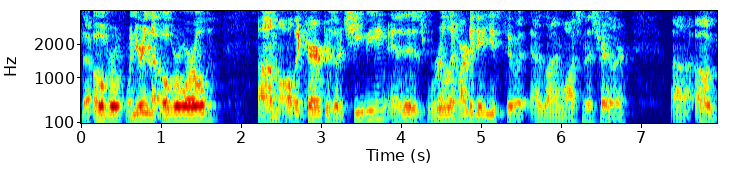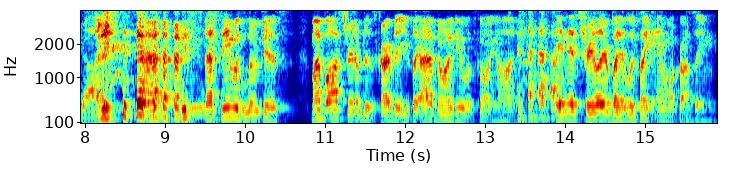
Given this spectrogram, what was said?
the over when you're in the overworld, um, all the characters are chibi, and it is really hard to get used to it. As I'm watching this trailer, uh, oh god, that scene with Lucas. My boss straight up described it. He's like, I have no idea what's going on in this trailer, but it looks like Animal Crossing.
